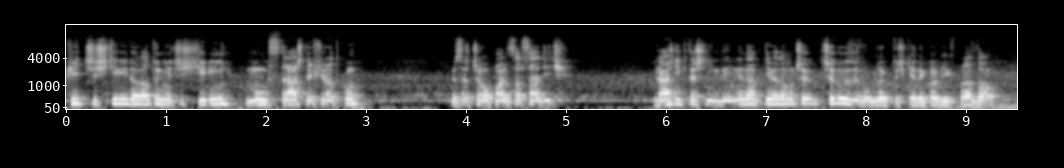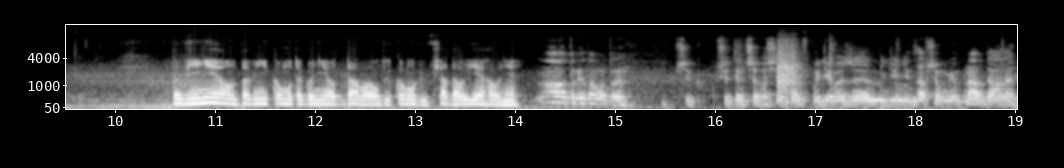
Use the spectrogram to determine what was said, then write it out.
Fit czyścili, dolotu nie czyścili, muł straszny w środku. Wystarczyło palca wsadzić. Gaźnik też nigdy, nie, nawet nie wiadomo czy, czy luzy w ogóle ktoś kiedykolwiek sprawdzał. Pewnie nie, on pewnie nikomu tego nie oddawał, on tylko mówił, wsiadał i jechał, nie? No to wiadomo, to przy, przy tym trzeba się tam spodziewać, że ludzie nie zawsze mówią prawdę, ale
